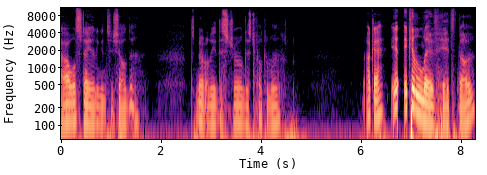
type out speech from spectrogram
I will stay in against a Shellder. It's not really the strongest Pokemon. Okay. It it can live hits though.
